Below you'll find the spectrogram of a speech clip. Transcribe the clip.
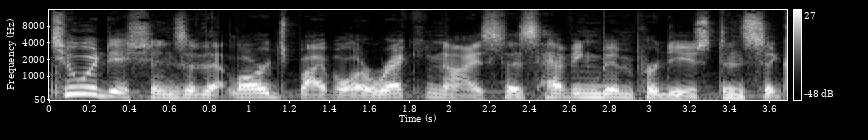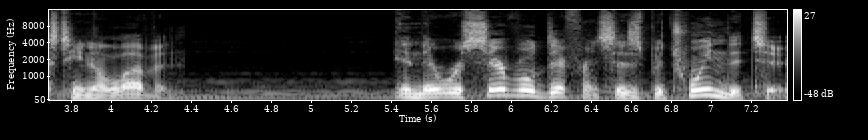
Two editions of that large Bible are recognized as having been produced in 1611, and there were several differences between the two.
